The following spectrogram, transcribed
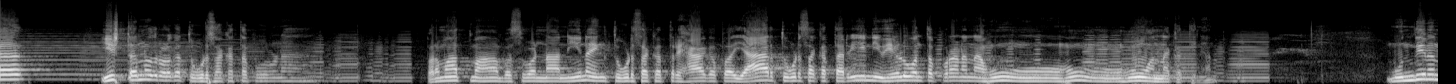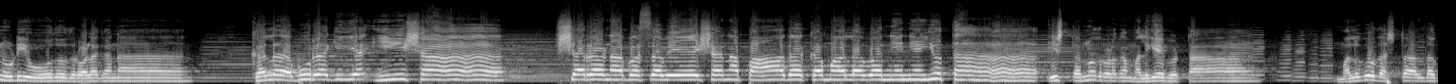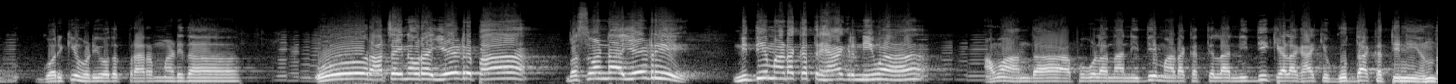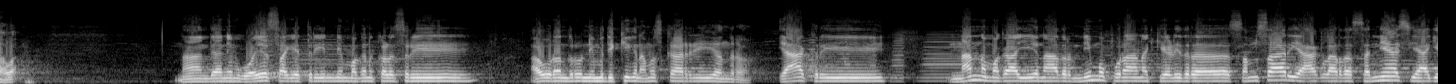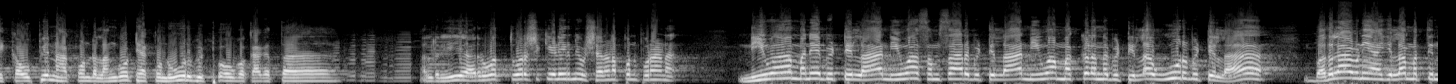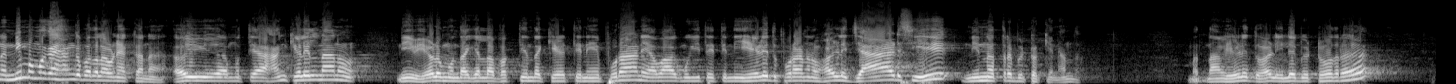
ಇಷ್ಟ ಅನ್ನೋದ್ರೊಳಗ ತುಗುಡ್ಸಾಕತ್ತ ಪೂರ್ಣ. ಪರಮಾತ್ಮ ಬಸವಣ್ಣ, ನೀನ ಹಿಂಗ್ ತುಗುಡ್ಸಕತ್ರಿ? ಹೇಗಪ್ಪ, ಯಾರು ತುಗುಡ್ಸಕತ್ತಾರಿ ನೀವು ಹೇಳುವಂಥ ಪುರಾಣ ನಾ ಹ್ಞೂ ಹ್ಞೂ ಹ್ಞೂ ಅನ್ನಕತ್ತೀನಿ ಅಂತ ಮುಂದಿನ ನುಡಿ ಓದೋದ್ರೊಳಗನ. ಕಲಬುರಗಿಯ ಈಶಾ ಶರಣ ಬಸವೇಶನ ಪಾದ ಕಮಲವ ನೆನೆಯುತ್ತ ಇಷ್ಟ ಅನ್ನೋದ್ರೊಳಗ ಮಲಗೆ ಬಿಟ್ಟ. ಮಲಗೋದಷ್ಟ ಅಲ್ದ ಗೊರಕಿ ಹೊಡಿಯೋದಕ್ ಪ್ರಾರಂಭ ಮಾಡಿದ. ಓ ರಾಚಯ್ಯನವ್ರ ಹೇಳ್ರಿಪ್ಪ ಬಸವಣ್ಣ, ಹೇಳ್ರಿ. ನಿದ್ದೆ ಮಾಡಕತ್ರಿ ಹ್ಯಾಗ್ರಿ ನೀವ? ಅವ ಅಂದ, ಅಪ್ಪುಗಳ, ನಾ ನಿದ್ದೆ ಮಾಡಕತ್ತಿಲ್ಲ. ನಿದ್ದೆ ಕೆಳಗೆ ಹಾಕಿ ಗುದ್ದಾಕತ್ತೀನಿ ಅಂದವ. ನಾ ಅಂದೆ ನಿಮ್ಗೆ ವಯಸ್ಸಾಗೈತ್ರಿ ಇನ್ನು ನಿಮ್ಮ ಮಗನ ಕಳಿಸ್ರಿ. ಅವ್ರಂದ್ರು ನಿಮ್ಮ ದಿಕ್ಕಿಗೆ ನಮಸ್ಕಾರ ರೀ ಅಂದ್ರು. ಯಾಕ್ರಿ? ನನ್ನ ಮಗ ಏನಾದರೂ ನಿಮ್ಮ ಪುರಾಣ ಕೇಳಿದ್ರೆ ಸಂಸಾರಿ ಆಗ್ಲಾರ್ದ ಸನ್ಯಾಸಿಯಾಗಿ ಕೌಪಿನ್ ಹಾಕ್ಕೊಂಡು ಲಂಗೋಟಿ ಹಾಕ್ಕೊಂಡು ಊರು ಬಿಟ್ಟು ಹೋಗ್ಬೇಕಾಗತ್ತ? ಅಲ್ರಿ, ಅರವತ್ತು ವರ್ಷ ಕೇಳಿರಿ ನೀವು ಶರಣಪ್ಪನ ಪುರಾಣ. ನೀವ ಮನೆ ಬಿಟ್ಟಿಲ್ಲ, ನೀವ ಸಂಸಾರ ಬಿಟ್ಟಿಲ್ಲ, ನೀವ ಮಕ್ಕಳನ್ನ ಬಿಟ್ಟಿಲ್ಲ, ಊರು ಬಿಟ್ಟಿಲ್ಲ. ಬದಲಾವಣೆ ಆಗಿಲ್ಲ ಮತ್ತಿನ್ನು ನಿಮ್ಮ ಮಗ ಹೆಂಗೆ ಬದಲಾವಣೆ ಅಕ್ಕನ ಅಯ್ಯ ಮತ್ತೆ ಹಂಗೆ ಕೇಳಿಲ್ಲ ನಾನು. ನೀವು ಹೇಳೋ ಮುಂದಾಗೆಲ್ಲ ಭಕ್ತಿಯಿಂದ ಕೇಳ್ತೀನಿ. ಪುರಾಣ ಯಾವಾಗ ಮುಗಿತೈತಿ, ನೀ ಹೇಳಿದ ಪುರಾಣನ ಹೊಳ್ಳಿ ಜಾಡಿಸಿ ನಿನ್ನ ಹತ್ರ ಬಿಟ್ಟೋಕ್ಕೇನೆ ಅಂದ ಮತ್ತು ನಾವು ಹೇಳಿದ್ದು ಹೊಳ್ಳಿ ಇಲ್ಲೇ ಬಿಟ್ಟು ಹೋದ್ರೆ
